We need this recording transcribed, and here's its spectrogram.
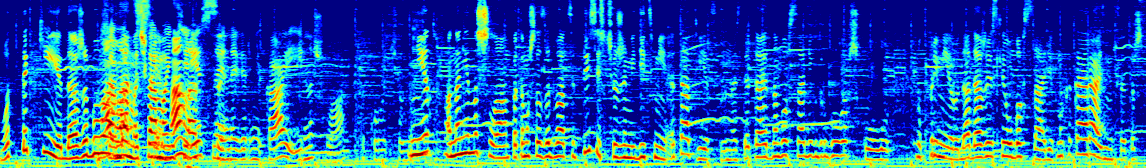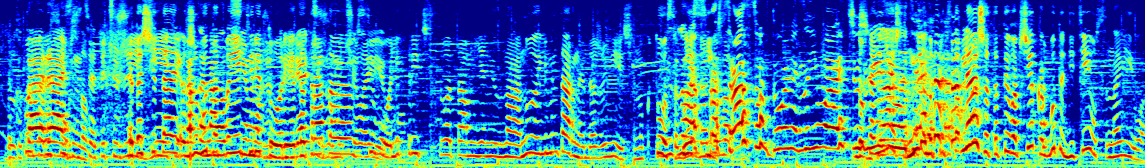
Вот такие даже бывают Самое, дамочки. самое интересное наверняка и нашла такого человека. Нет, она не нашла, потому что за 20 тысяч чужими детьми это ответственность, это одного в садик, другого в школу. Ну, к примеру, да, даже если оба в садик, ну какая разница, это ж Да какая ресурсов. разница, это чужие Это дети, считай, как живут на твоей территории, это трата всего, электричество там, я не знаю, ну элементарные даже вещи. Ну кто Не знаю, согласится? пространство в доме занимает Ну, чужие конечно, люди. не, ну представляешь, это ты вообще как будто детей усыновила.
